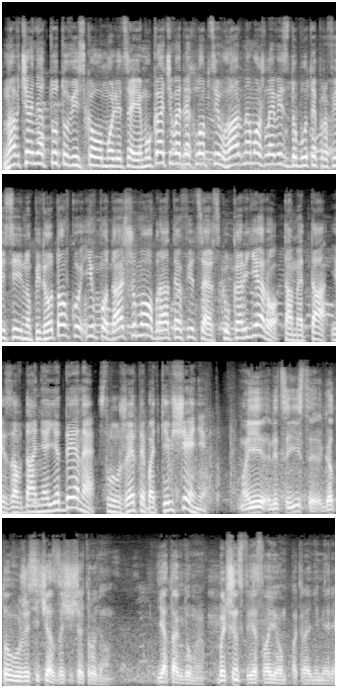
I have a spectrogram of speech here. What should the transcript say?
Навчання тут у військовому ліцеї Мукачева для хлопців гарна можливість здобути професійну підготовку і в подальшому обрати офіцерську кар'єру. Та мета і завдання єдине служити батьківщині. Мои лицеисты готовы уже сейчас защищать Родину. Я так думаю. В большинстве своем, по крайней мере.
